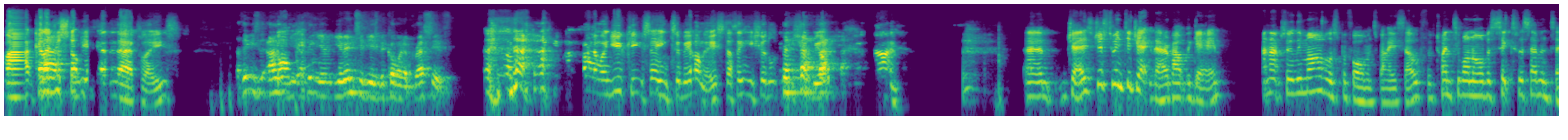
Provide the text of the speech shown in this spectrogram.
Matt, can I just stop you again there, please? I think it's, I, I think your, your interview is becoming oppressive. Fine, when you keep saying to be honest, I think you should you should be on time. um, Jez, just to interject there about the game, an absolutely marvellous performance by yourself of 21 overs, 6 for 70.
